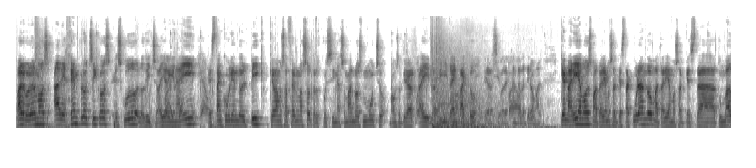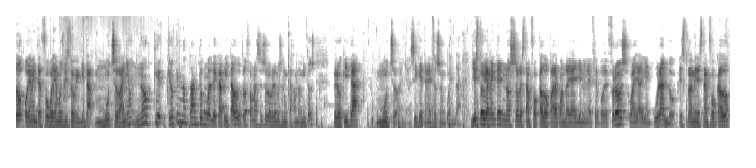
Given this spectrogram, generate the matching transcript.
Vale, volvemos al ejemplo, chicos. Escudo, lo dicho, hay alguien ahí. Están cubriendo el pick, ¿qué vamos a hacer nosotros? Pues sin asomarnos mucho, vamos a tirar ahí la piñita de impacto. Y ahora sí, vale, gente la ha tirado mal Quemaríamos, mataríamos al que está curando, mataríamos al que está tumbado. Obviamente el fuego ya hemos visto que quita mucho daño. No Creo que no tanto como el decapitado, de todas formas eso lo veremos en un cazando mitos, pero quita mucho daño. Así que tened eso en cuenta. Y esto obviamente no solo está enfocado para cuando hay alguien en el cepo de Frost o hay alguien curando. Esto también está enfocado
